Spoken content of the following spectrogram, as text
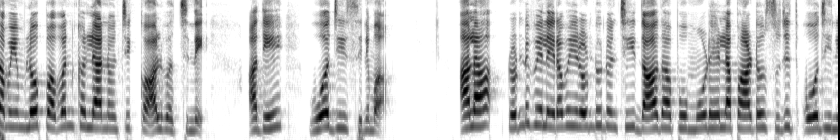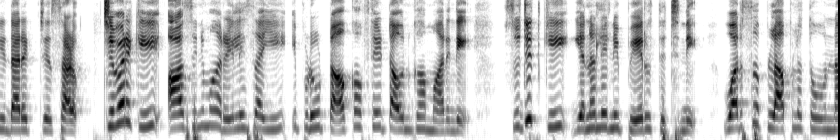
సమయంలో పవన్ కళ్యాణ్ నుంచి కాల్ వచ్చింది. అదే ఓజీ సినిమా. అలా రెండు వేల ఇరవై రెండు నుంచి దాదాపు మూడేళ్ళ పాటు సుజిత్ ఓజీని డైరెక్ట్ చేశాడు. చివరికి ఆ సినిమా రిలీజ్ అయ్యి ఇప్పుడు టాక్ ఆఫ్ ది టౌన్గా మారింది. సుజిత్కి ఎనలేని పేరు తెచ్చింది. వరుస ప్లాపులతో ఉన్న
